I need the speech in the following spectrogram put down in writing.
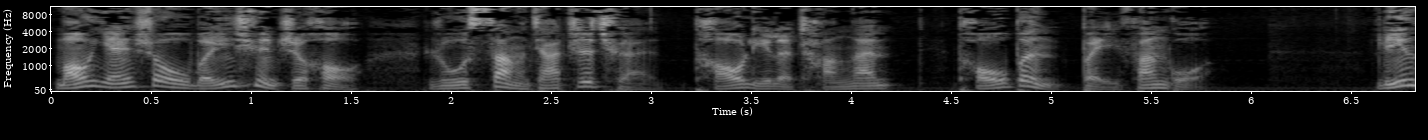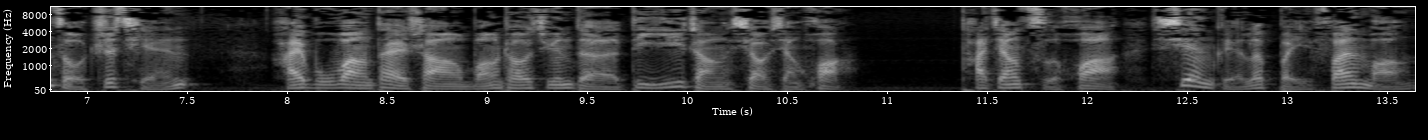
毛延寿闻讯之后。如丧家之犬，逃离了长安，投奔北藩国。临走之前，还不忘带上王昭君的第一张肖像画。他将此画献给了北藩王，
